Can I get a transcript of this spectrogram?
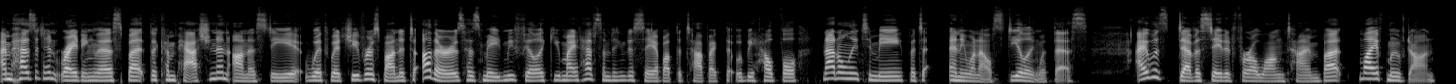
I'm hesitant writing this, but the compassion and honesty with which you've responded to others has made me feel like you might have something to say about the topic that would be helpful not only to me, but to anyone else dealing with this. I was devastated for a long time, but life moved on.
